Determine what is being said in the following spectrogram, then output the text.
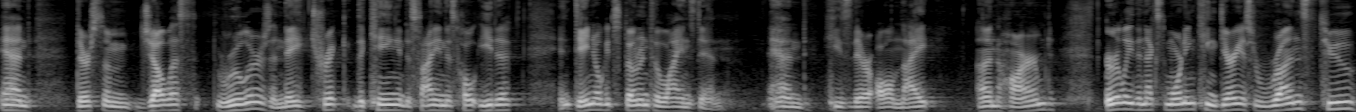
And there's some jealous rulers, and they trick the king into signing this whole edict. And Daniel gets thrown into the lion's den. And he's there all night, unharmed. Early the next morning, King Darius runs to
